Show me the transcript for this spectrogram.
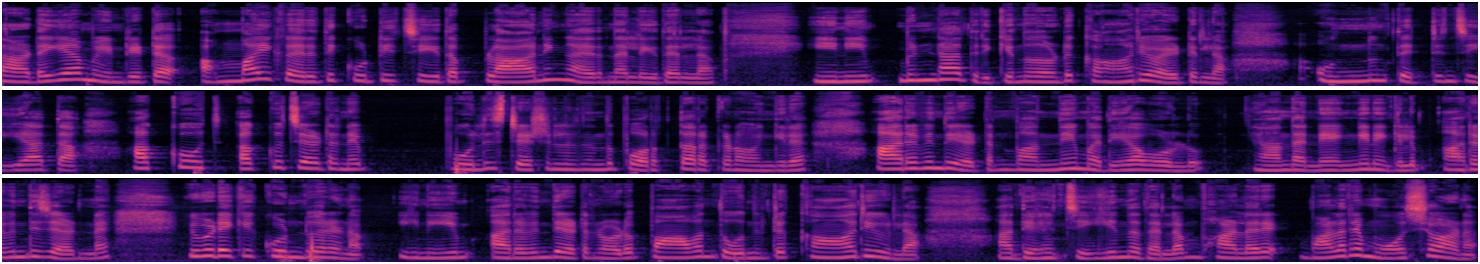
തടയാൻ വേണ്ടിയിട്ട് അമ്മായി കരുതിക്കൂട്ടി ചെയ്ത പ്ലാനിങ് ആയിരുന്നല്ലേ ഇതെല്ലാം. ഇനിയും മിണ്ടാതിരിക്കുന്നതുകൊണ്ട് കാര്യമായിട്ടില്ല. ഒന്നും തെറ്റും ചെയ്യാത്ത അക്കു അക്കുച്ചേട്ടനെ പോലീസ് സ്റ്റേഷനിൽ നിന്ന് പുറത്തിറക്കണമെങ്കിൽ അരവിന്ദ് ചേട്ടൻ വന്നേ മതിയാവുള്ളൂ. ഞാൻ തന്നെ എങ്ങനെയെങ്കിലും അരവിന്ദ് ചേട്ടനെ ഇവിടേക്ക് കൊണ്ടുവരണം. ഇനിയും അരവിന്ദ് ചേട്ടനോട് പാവം തോന്നിയിട്ട് കാര്യമില്ല. അദ്ദേഹം ചെയ്യുന്നതെല്ലാം വളരെ വളരെ മോശമാണ്.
